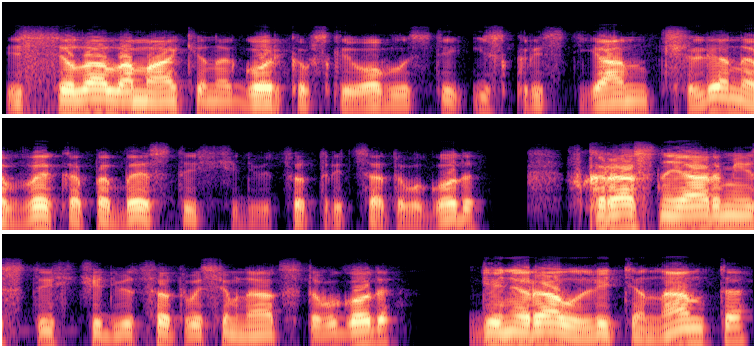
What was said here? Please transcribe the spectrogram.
из села Ломакина Горьковской области, из крестьян, члена ВКПБ с 1930 года, в Красной армии с 1918 года, генерал-лейтенанта,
